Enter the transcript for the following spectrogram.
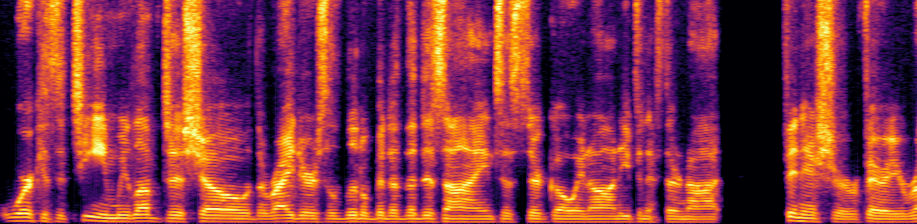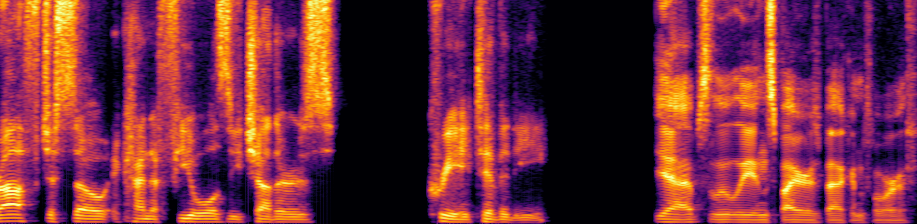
work as a team. We love to show the writers a little bit of the designs as they're going on, even if they're not finished or very rough, just so it kind of fuels each other's creativity. Yeah, absolutely inspires back and forth.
